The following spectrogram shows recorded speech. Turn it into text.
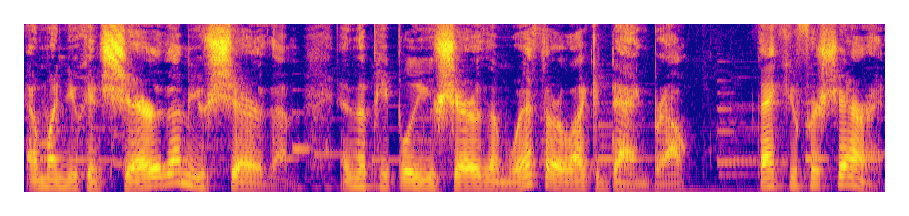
And when you can share them, you share them. And the people you share them with are like, dang, bro, thank you for sharing.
